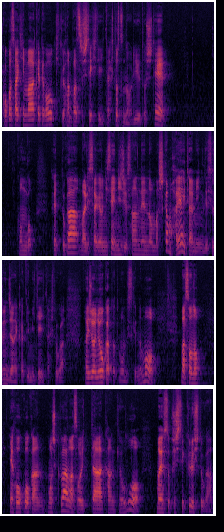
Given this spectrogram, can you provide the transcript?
ここ最近マーケットが大きく反発してきていた一つの理由として今後フェットがまあ利下げを2023年のまあしかも早いタイミングでするんじゃないかって見ていた人が非常に多かったと思うんですけれども、まあ、その方向感もしくはまあそういった環境をまあ予測してくる人が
